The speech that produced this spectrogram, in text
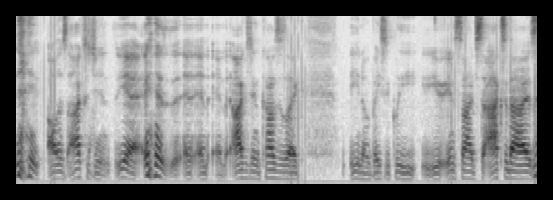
all this oxygen. Yeah, and, and and oxygen causes like you know basically your insides to oxidize,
